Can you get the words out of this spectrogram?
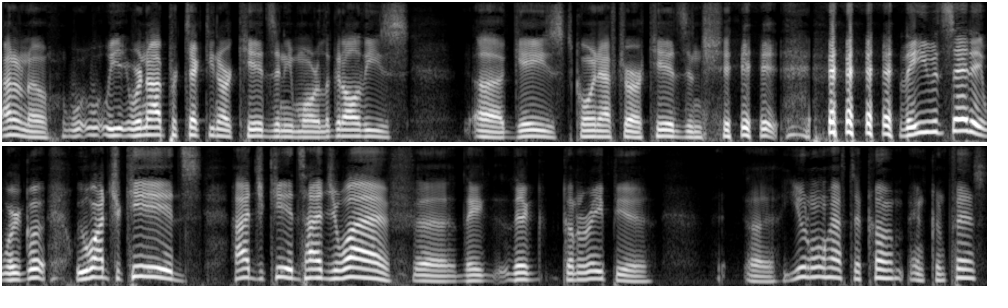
I don't know, we we're not protecting our kids anymore. Look at all these uh, gays going after our kids and shit. they even said it. We're go. We want your kids. Hide your kids. Hide your wife. Uh, they they're gonna rape you. Uh, you don't have to come and confess.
